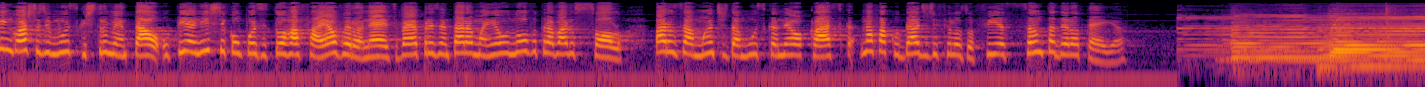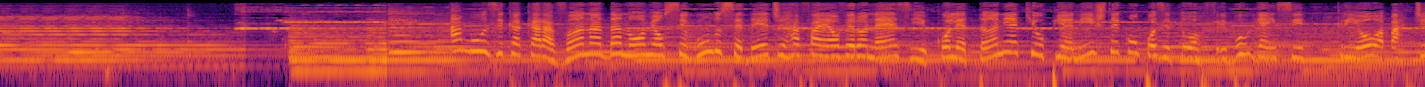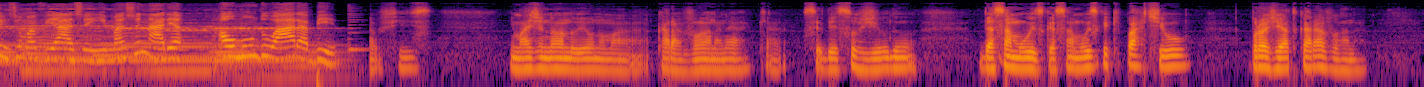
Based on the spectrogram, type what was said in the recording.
quem gosta de música instrumental, o pianista e compositor Rafael Veronese vai apresentar amanhã o novo trabalho solo para os amantes da música neoclássica na Faculdade de Filosofia Santa Doroteia. A música Caravana dá nome ao segundo CD de Rafael Veronese, coletânea que o pianista e compositor friburguense criou a partir de uma viagem imaginária ao mundo árabe. Eu fiz imaginando eu numa caravana, né? Que a CD surgiu do, dessa música, essa música que partiu o projeto Caravana,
